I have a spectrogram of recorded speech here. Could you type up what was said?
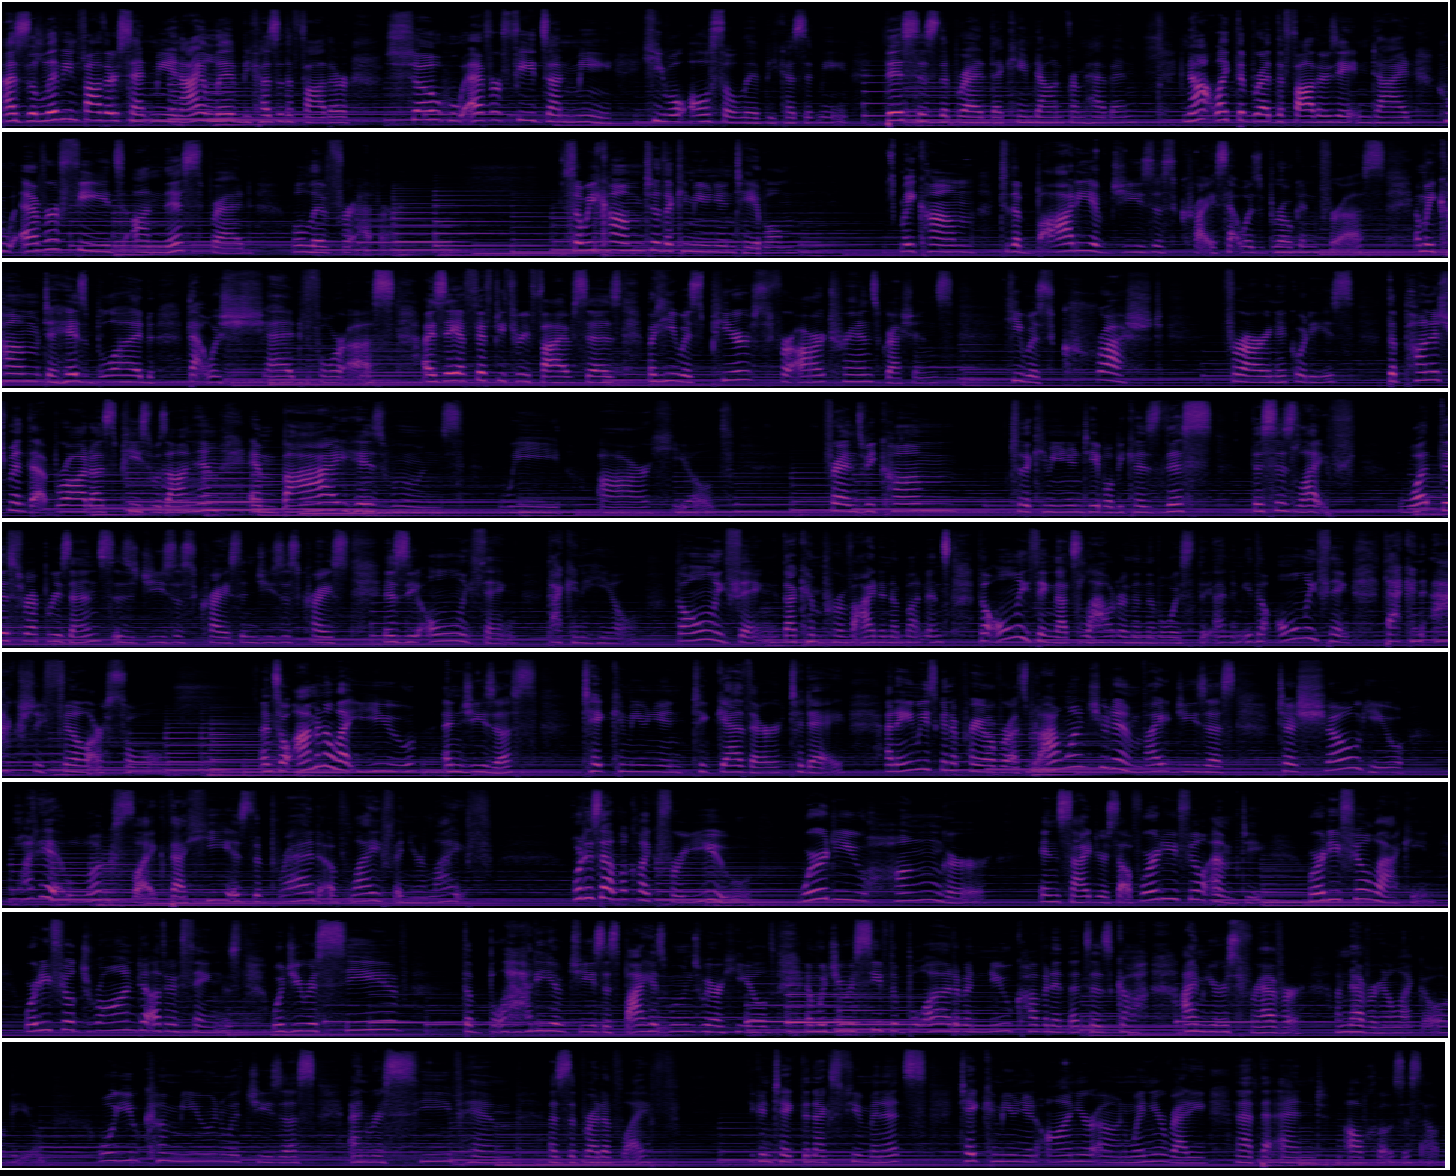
As the living Father sent me, and I live because of the Father, so whoever feeds on me, he will also live because of me. This is the bread that came down from heaven. Not like the bread the fathers ate and died. Whoever feeds on this bread will live forever. So we come to the communion table we come to the body of Jesus Christ that was broken for us, and we come to his blood that was shed for us. Isaiah 53 5 says, But he was pierced for our transgressions, he was crushed for our iniquities. The punishment that brought us peace was on him, and by his wounds we are healed. Friends, we come to the communion table because this, this is life what this represents is Jesus Christ, and Jesus Christ is the only thing that can heal, the only thing that can provide an abundance, the only thing that's louder than the voice of the enemy, the only thing that can actually fill our soul. And so I'm going to let you and Jesus take communion together today. And Amy's going to pray over us, but I want you to invite Jesus to show you what it looks like that He is the bread of life in your life. What does that look like for you? Where do you hunger inside yourself? Where do you feel empty? Where do you feel lacking? Where do you feel drawn to other things? Would you receive the body of Jesus? By his wounds we are healed. And would you receive the blood of a new covenant that says, God, I'm yours forever. I'm never going to let go of you. Will you commune with Jesus and receive him as the bread of life? You can take the next few minutes, take communion on your own when you're ready, and at the end, I'll close this out.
